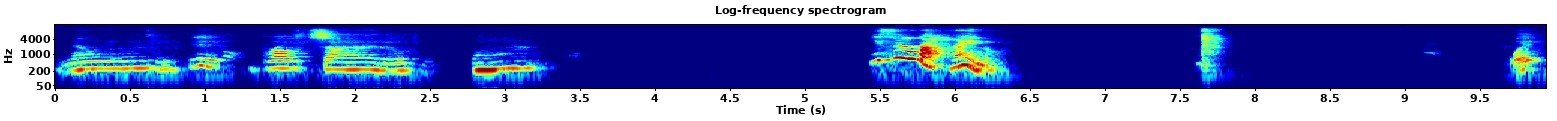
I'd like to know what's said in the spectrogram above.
Now we need to hit broadside of the barn. He's threw behind him. What?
